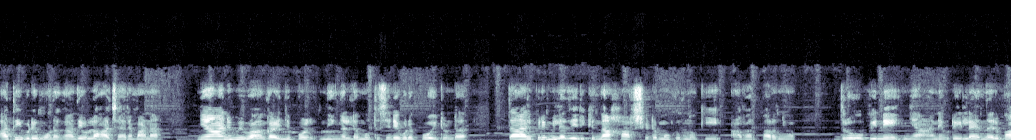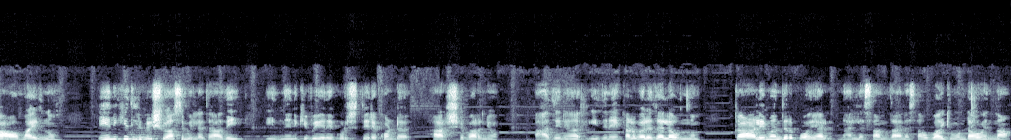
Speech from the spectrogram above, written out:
അതിവിടെ മുടങ്ങാതെയുള്ള ആചാരമാണ്. ഞാനും വിവാഹം കഴിഞ്ഞപ്പോൾ നിങ്ങളുടെ മുത്തച്ഛന്റെ കൂടെ പോയിട്ടുണ്ട്. താല്പര്യമില്ലാതെ ഇരിക്കുന്ന ഹർഷയുടെ മുഖം നോക്കി അവർ പറഞ്ഞു ധ്രുവിനെ ഞാനിവിടെ ഇല്ല എന്നൊരു ഭാവമായിരുന്നു. എനിക്കിതിൽ വിശ്വാസമില്ല ദാദി. ഇന്ന് എനിക്ക് വേറെ കുറച്ച് തിരക്കുണ്ട്. ഹർഷ പറഞ്ഞു അതിന് ഇതിനേക്കാൾ വലുതല്ല ഒന്നും. കാളി മന്ദിർ പോയാൽ നല്ല സന്താന സൗഭാഗ്യം ഉണ്ടാവും എന്നാ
